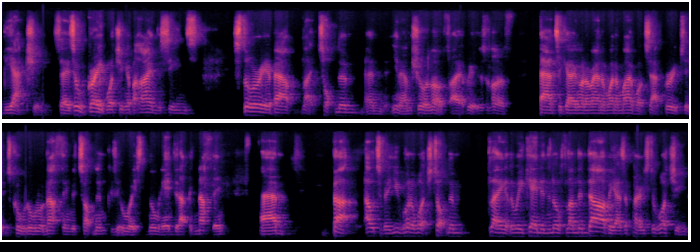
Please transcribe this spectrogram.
the action so it's all great watching a behind the scenes story about like Tottenham, and you know, I'm sure a lot of I, there's a lot of banter going on around in one of my WhatsApp groups. It was called All or Nothing with Tottenham because it always normally ended up in nothing. Um, but ultimately, you want to watch Tottenham playing at the weekend in the North London Derby as opposed to watching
